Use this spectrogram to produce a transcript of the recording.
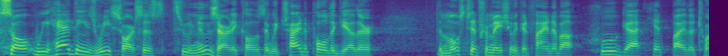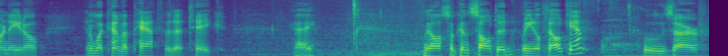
So we had these resources through news articles that we tried to pull together the most information we could find about who got hit by the tornado and what kind of a path did it take. Okay. We also consulted Reno Feldkamp, who's our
